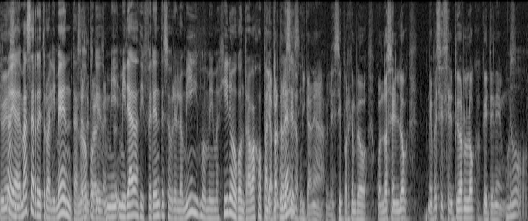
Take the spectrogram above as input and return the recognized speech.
y además se retroalimenta, ¿no? Porque miradas diferentes sobre lo mismo, me imagino, o con trabajos particulares. Y aparte los picaneas. Le decís, por ejemplo, cuando hacen lock, me parece que es el peor lock que tenemos. No.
